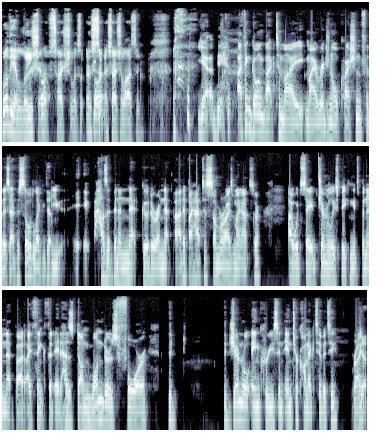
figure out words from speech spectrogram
well, the illusion of socialis- uh, so- socializing. yeah, the, I think going back to my my original question for this episode, like, Yep. you, it, it- has it been a net good or a net bad? If I had to summarize my answer, I would say, generally speaking, it's been a net bad. I think that it has done wonders for the the general increase in interconnectivity, right,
